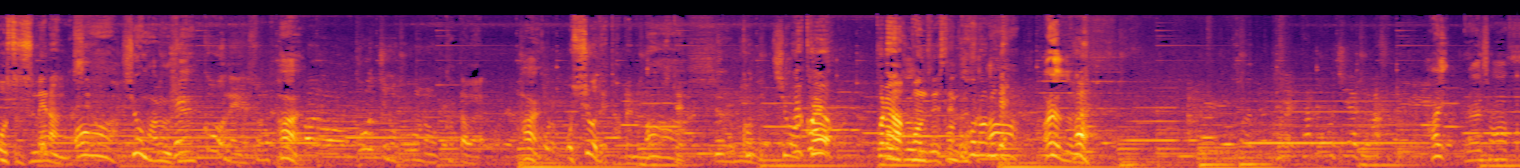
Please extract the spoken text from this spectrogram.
おすすめなんですよあー、塩もあるんです結ね。構ねそのはい高知の方の方ははいこれお塩で食べるんですあってー、これこれこれはポン酢ですねお好みでありがとうございます。はい、お願いします。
